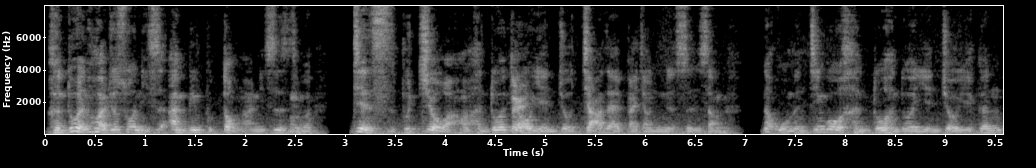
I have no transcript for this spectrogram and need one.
很多人后来就说你是按兵不动啊，你是什么见死不救啊，哈很多谣言就加在白将军的身上。那我们经过很多很多的研究，也跟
